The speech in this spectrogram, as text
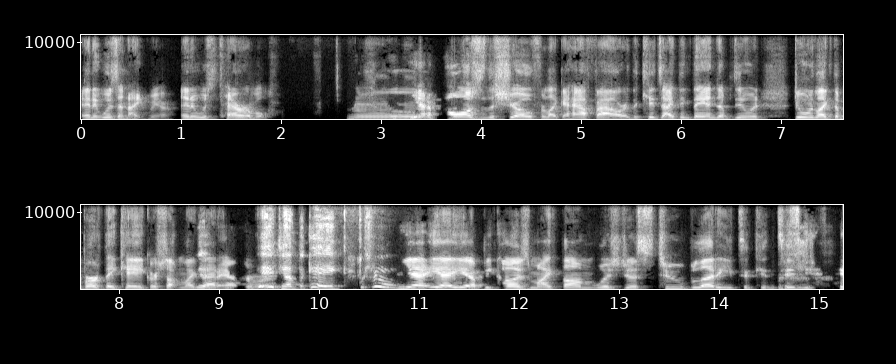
And it was a nightmare. And it was terrible. We had to pause the show for like a half hour. The kids, I think they end up doing doing like the birthday cake or something like Yeah. that afterwards. have the cake. Yeah, yeah, yeah. Because my thumb was just too bloody to continue.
